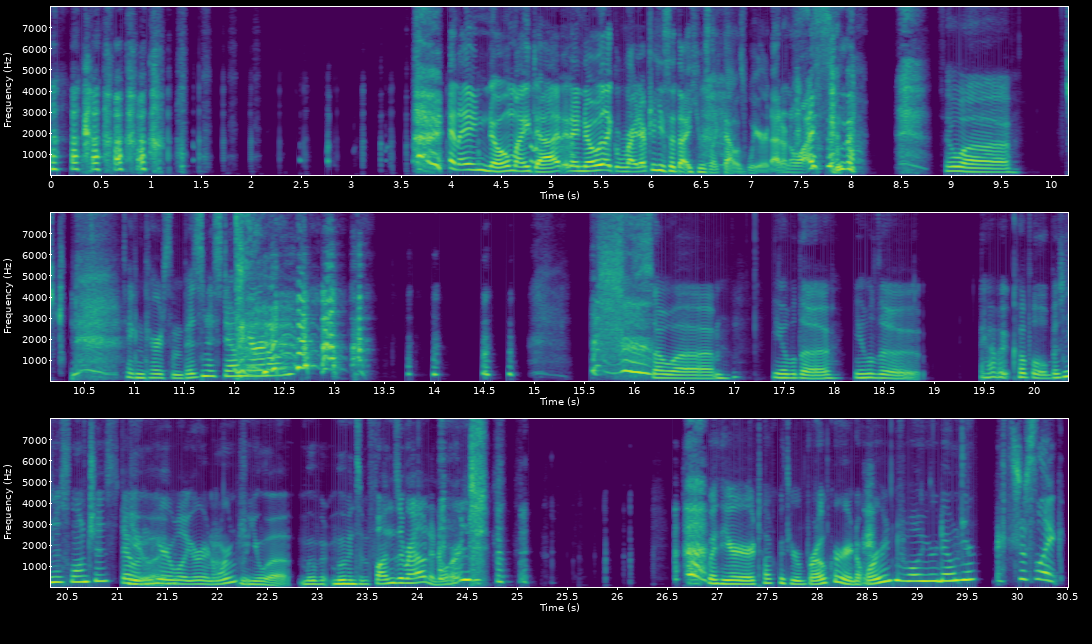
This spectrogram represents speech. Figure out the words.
and I know my dad, and I know like right after he said that, he was like, "That was weird." I don't know why I said that. So, uh, taking care of some business down here in Orange. so, uh, you able to you able to have a couple of business lunches down You, uh, here while you're in Orange you uh moving moving some funds around in Orange? talk with your talk with your broker in Orange while you're down here. it's just like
